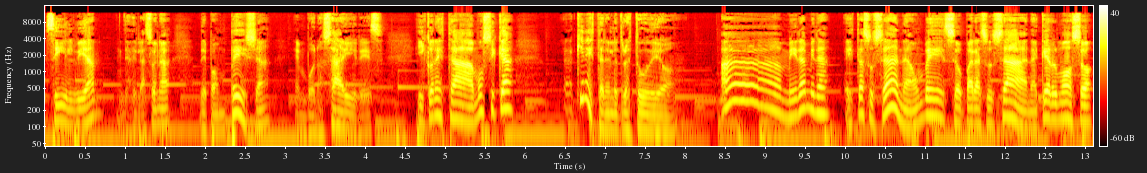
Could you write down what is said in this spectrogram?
Silvia, desde la zona de Pompeya, en Buenos Aires. Y con esta música, ¿quién está en el otro estudio? Ah, mira, mira, está Susana, un beso para Susana, qué hermoso.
